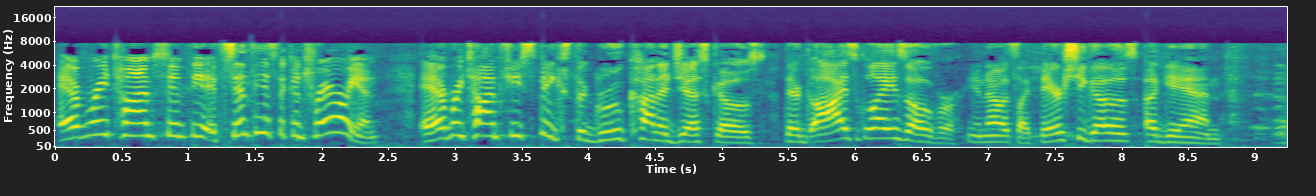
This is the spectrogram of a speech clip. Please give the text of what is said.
every time Cynthia, if Cynthia's the contrarian, every time she speaks, the group kind of just goes, their eyes glaze over. You know, it's like, there she goes again. All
